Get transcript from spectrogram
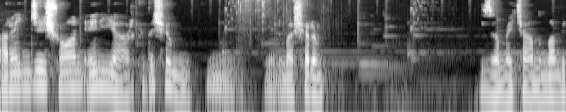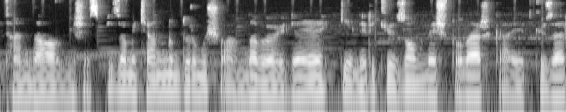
RNG şu an en iyi arkadaşım. Hmm, yeni başarım. Pizza mekanından bir tane daha almışız. Pizza mekanının durumu şu anda böyle. Gelir 215 dolar gayet güzel.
